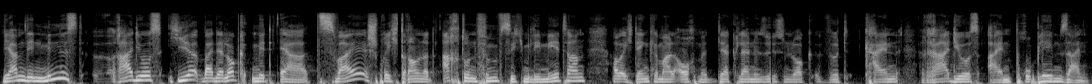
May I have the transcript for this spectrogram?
Wir haben den Mindestradius hier bei der Lok mit R2, sprich 358 Millimetern. Aber ich denke mal, auch mit der kleinen süßen Lok wird kein Radius ein Problem sein.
